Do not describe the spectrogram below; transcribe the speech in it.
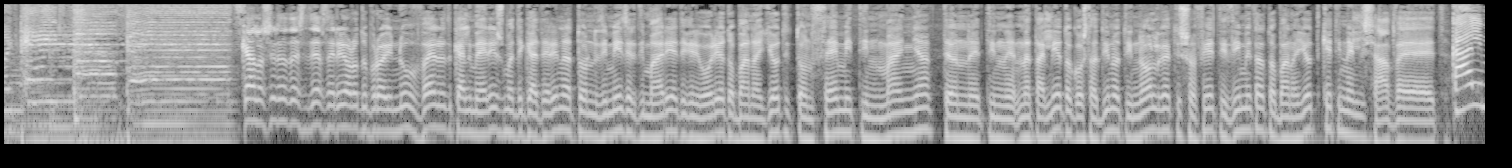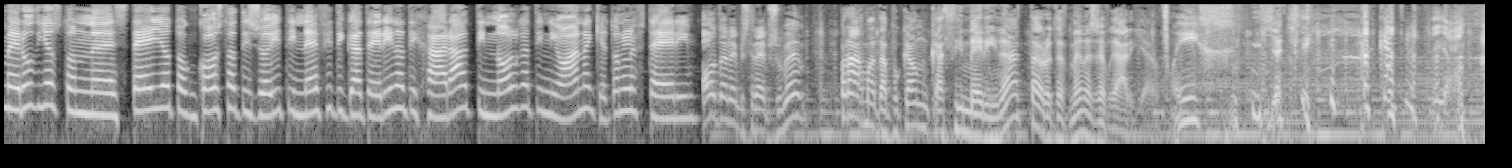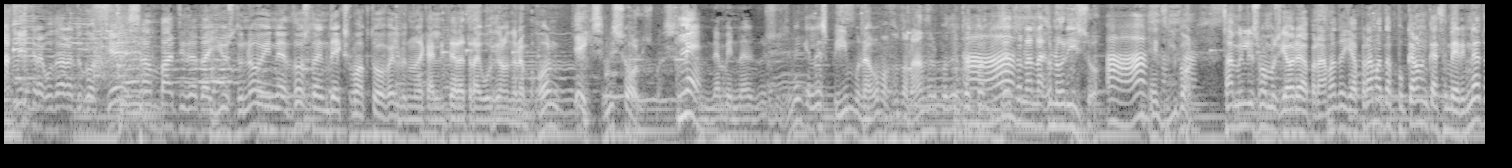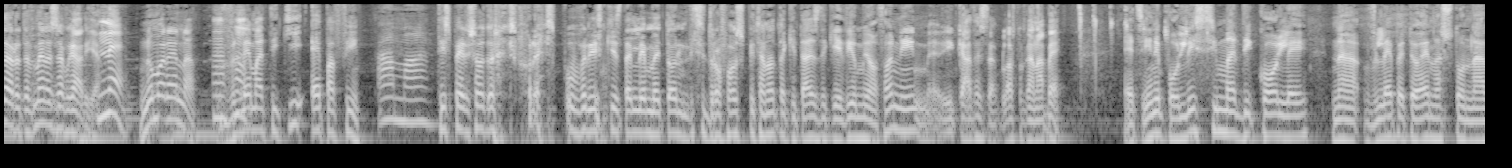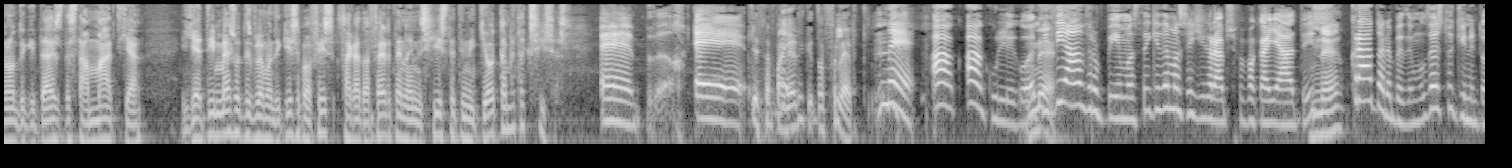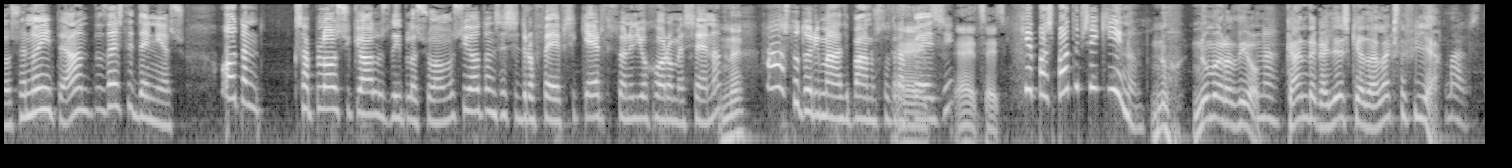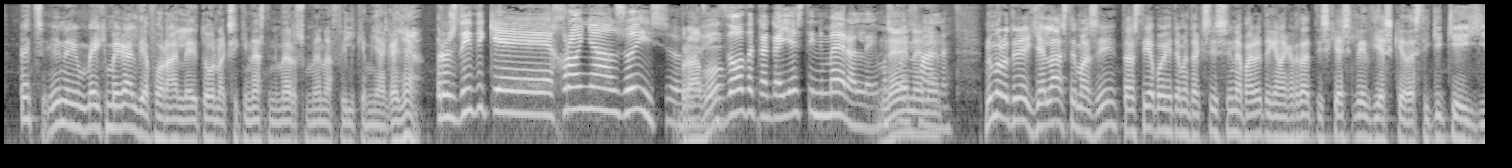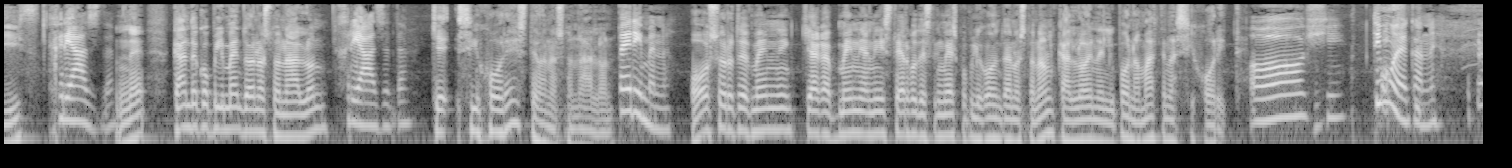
Καλώς ήρθατε στη δεύτερη ώρα του πρωινού. Velvet, καλημερίζουμε την Κατερίνα, τον Δημήτρη, τη Μαρία, τη Γρηγορία, τον Παναγιώτη, τον Θέμη, την Μάνια, τον, ε, την Ναταλία, τον Κωνσταντίνο, την Όλγα, τη Σοφία, τη Δήμητρα, τον Παναγιώτη και την Ελισάβετ. Καλημερούδια στον ε, Στέλιο, τον Κώστα, τη Ζωή, την Έφη, την Κατερίνα, τη Χαρά, την Όλγα, την Ιωάννα και τον Λευτέρη. Όταν επιστρέψουμε, πράγματα που κάνουν καθημερινά τα ερωτευμένα ζευγάρια. Ιχ. Γιατί; και η τραγουδάρα του Κοφιέ, Somebody That I Used to Know, είναι εδώ στο 96,8 Velvet με τα καλύτερα τραγούδια όλων των εποχών και έχει συμβεί σε όλους μας. Ναι. Να μην να σου και λες, ποιοι ήμουν εγώ με αυτόν τον άνθρωπο, δεν, δεν, τον- Αχ. δεν τον αναγνωρίζω. Αχ, Έτσι, αχ, λοιπόν, αχ. θα μιλήσουμε όμως για ωραία πράγματα, για πράγματα που κάνουν καθημερινά τα ερωτευμένα ζευγάρια. Ναι. Νούμερο ένα, βλεμματική επαφή. Άμα. Τις περισσότερες φορές που βρίσκεστε λέει, με τον σύντροφό σου, πιθανότητα κοιτάζετε και οι δύο με οθόνη ή- ή κάθεστε απλά στο καναπέ. Έτσι, είναι πολύ σημαντικό, λέει, να βλέπετε ο ένας τον άλλον, να τον κοιτάζετε στα μάτια, γιατί μέσω της βλεμματικής επαφής θα καταφέρετε να ενισχύσετε την οικειότητα μεταξύ σας. Ε, ε, Και θα επανέλθει και το φλερτ. Ναι, α, άκου λίγο. Ναι. Επειδή άνθρωποι είμαστε και δεν μας έχει γράψει η παπακαλιά της, Ναι. κράτα ρε παιδί μου, δες το κινητό σου. Εννοείται, αν δες την ταινία σου. Όταν ξαπλώσει και ο άλλος δίπλα σου όμως, ή όταν σε συντροφεύσει και έρθει στον ίδιο χώρο με σένα, Ναι. Άστο το ρημάδι πάνω στο τραπέζι Έτσι, έτσι. έτσι. και πασπάτεψε εκείνον. Νου, νούμερο 2. Ναι. Κάντε αγκαλιέ και ανταλλάξτε φιλιά. Μάλιστα. Έτσι. Είναι, έχει μεγάλη διαφορά, λέει, το να ξεκινάς την ημέρα σου με ένα φίλι και μια αγκαλιά. Προσδίδει και χρόνια ζωής. Μπράβο. 12 αγκαλιές την ημέρα, λέει. Μας ναι, ναι, βοηθάνε. ναι. Νούμερο 3. Γελάστε μαζί. Τα αστεία που έχετε μεταξύ σας είναι απαραίτητα για να κρατάτε τη σχέση λέει, διασκεδαστική και υγιής. Χρειάζεται. Ναι. Κάντε κοπλιμέντο ένας στον άλλον Χρειάζεται. Και συγχωρέστε ο ένας τον άλλον. Περίμενε. Όσο ερωτευμένοι και αγαπημένοι αν είστε, έρχονται στιγμές που πληγώνετε ο ένας τον άλλον. Καλό είναι λοιπόν να μάθετε να συγχωρείτε. Όχι. Τι μου έκανε;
